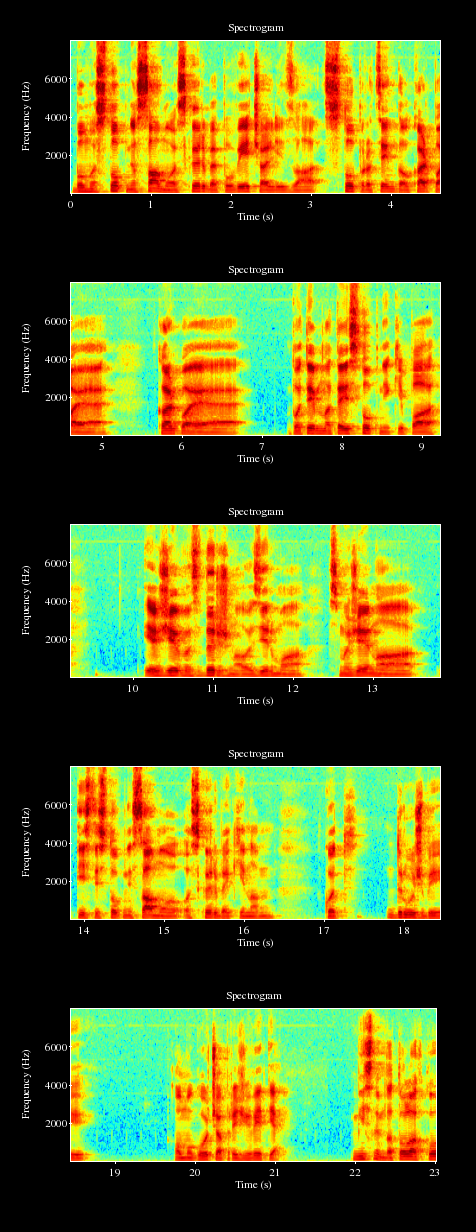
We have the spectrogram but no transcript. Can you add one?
bomo stopnjo samooskrbe povečali za sto procentov, kar pa je, kar pa je potem na tej stopnji, ki pa je že vzdržna oziroma smo že na tisti stopnji samooskrbe, ki nam kot družbi omogoča preživetje. Mislim, da to lahko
